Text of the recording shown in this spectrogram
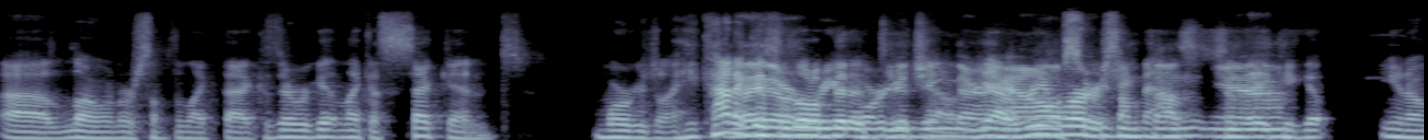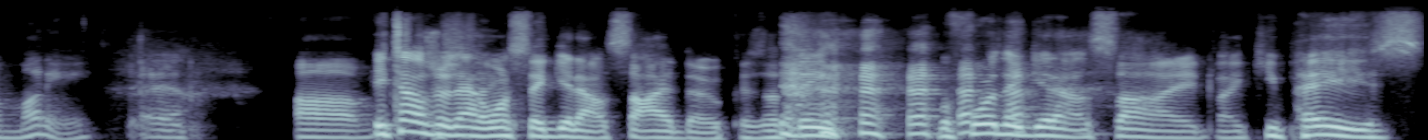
uh, loan or something like that because they were getting like a second mortgage loan. He kind of gets a little bit of remortgaging detail. their yeah, house or remortgaging the house something, so they yeah. could get you know money. Yeah. Um, He tells her that like- once they get outside though, because I think before they get outside, like he pays,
